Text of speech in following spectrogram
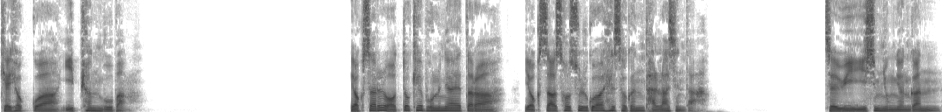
개혁과 이편무방 역사를 어떻게 보느냐에 따라 역사 서술과 해석은 달라진다. 제위 26년간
